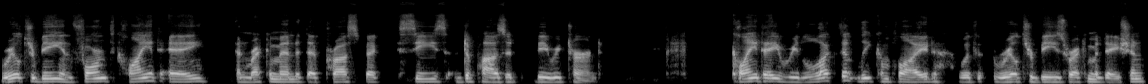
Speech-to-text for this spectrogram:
Realtor B informed client A and recommended that prospect C's deposit be returned. Client A reluctantly complied with Realtor B's recommendation,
